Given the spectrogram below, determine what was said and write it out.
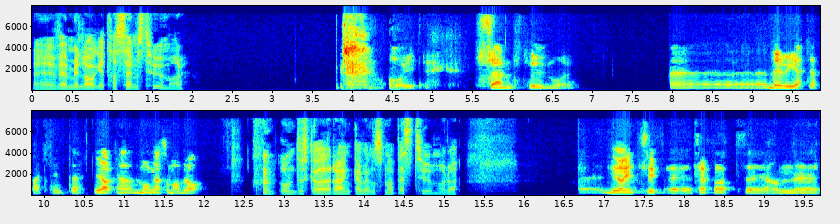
Eh, Vem i laget har sämst humor? Oj. Sämst humor. Eh, det vet jag faktiskt inte. Jag kan, många som har bra. Om du ska ranka vem som har bäst humor då? Eh, Nu har jag inte träff, eh, träffat eh, han eh,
